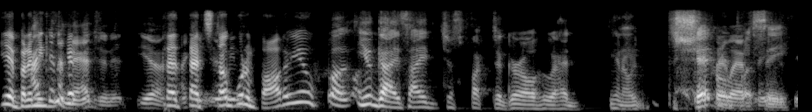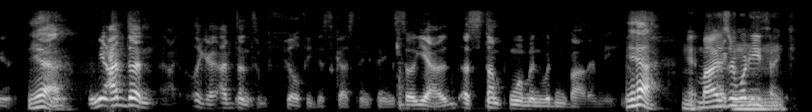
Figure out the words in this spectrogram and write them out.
Yeah, but I mean, I, mean, can you get- imagine it. Yeah. I that can- that I stuff mean, wouldn't bother you. Well, you guys, I just fucked a girl who had, you know, shit in her pussy. anus, Yeah. I mean, I've done like I've done some filthy, disgusting things. So yeah, a stump woman wouldn't bother me. Yeah. Yeah, Miser, what do you Mm, think?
